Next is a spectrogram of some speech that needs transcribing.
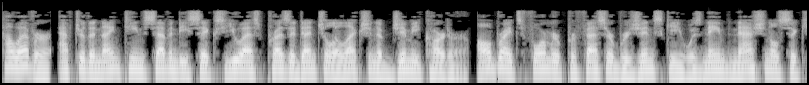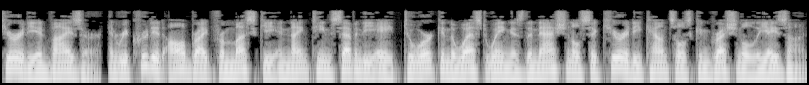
However, after the 1976 U.S. presidential election of Jimmy Carter, Albright's former professor Brzezinski was named National Security Advisor, and recruited Albright from Muskie in 1978 to work in the West Wing as the National Security Council's congressional liaison.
